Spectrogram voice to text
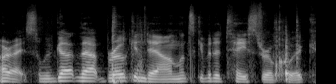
All right, so we've got that broken down. Let's give it a taste real quick.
